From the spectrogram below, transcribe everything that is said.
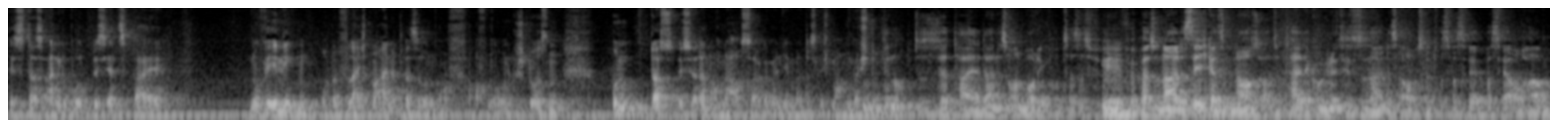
ist das Angebot bis jetzt bei nur wenigen oder vielleicht nur eine Person auf offene Ohren gestoßen. Und das ist ja dann auch eine Aussage, wenn jemand das nicht machen möchte. Genau, das ist ja Teil deines Onboarding-Prozesses für, mhm. für Personal. Das sehe ich ganz genauso. Also Teil der Community zu sein, ist auch so etwas, was wir, was wir auch haben,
